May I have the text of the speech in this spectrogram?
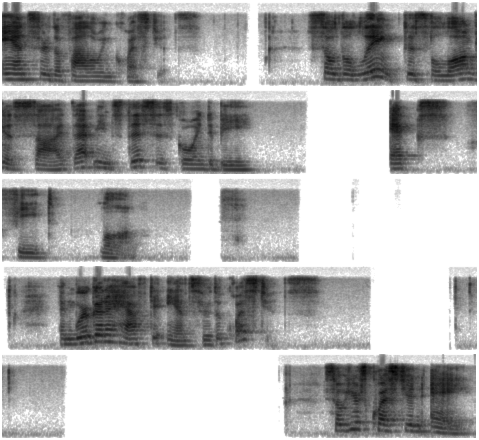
Answer the following questions. So the length is the longest side. That means this is going to be X feet long. And we're going to have to answer the questions. So here's question A.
